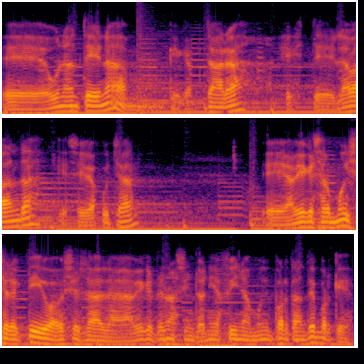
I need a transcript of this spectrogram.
eh, una antena que captara este, la banda que se iba a escuchar. Eh, había que ser muy selectivo, a veces había que tener una sintonía fina muy importante porque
